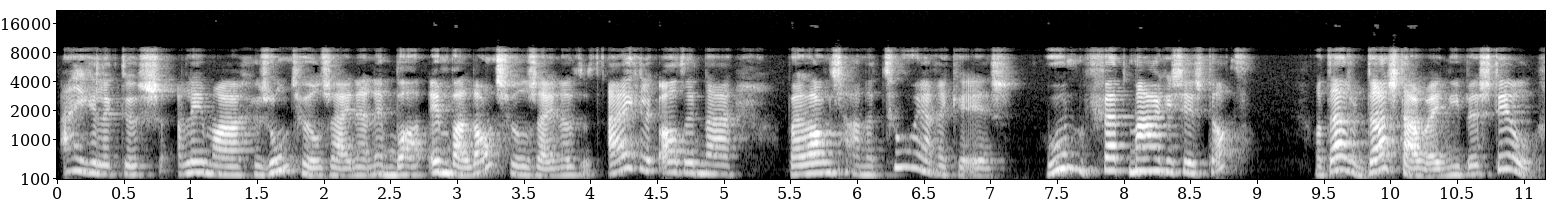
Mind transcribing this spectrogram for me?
eigenlijk dus alleen maar gezond wil zijn en in, in balans wil zijn. Dat het eigenlijk altijd naar balans aan het toewerken is. Hoe vet magisch is dat? Want daar, daar staan wij niet bij stil. We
